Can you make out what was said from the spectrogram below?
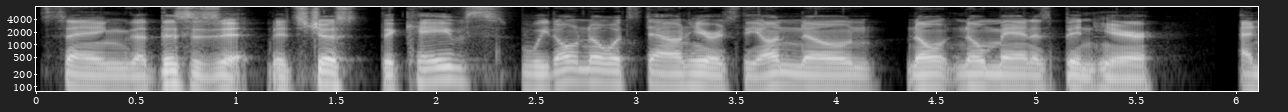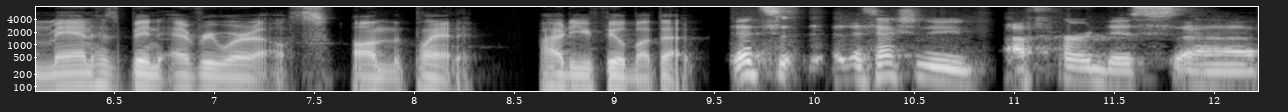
saying that this is it. It's just the caves. We don't know what's down here. It's the unknown. No, no man has been here, and man has been everywhere else on the planet. How do you feel about that? That's that's actually I've heard this uh,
